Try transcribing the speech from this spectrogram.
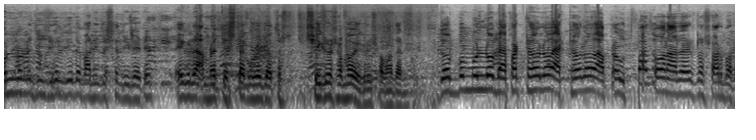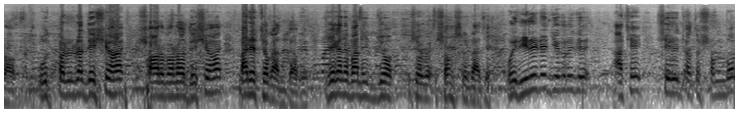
অন্য অন্য জিনিসগুলো যেগুলো বাণিজ্যের সাথে রিলেটেড এগুলো আমরা চেষ্টা করব যত শীঘ্র সম্ভব এগুলো সমাধান করি দ্রব্যমূল্য ব্যাপারটা হলো, একটা হলো আপনার উৎপাদন আর একটা সরবরাহ। উৎপাদনটা দেশে হয়, সরবরাহ দেশে হয় বাইরের থেকে আনতে হবে। যেখানে বাণিজ্য হিসেবে সংস্থা আছে। ওই রিলেটেড যেগুলো যে আছে, সেগুলো যত সম্ভব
